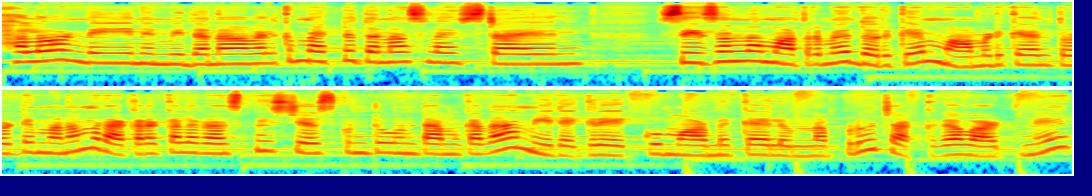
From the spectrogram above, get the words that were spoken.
హలో అండి నేను మీ Dhana. Welcome back to Dhana's lifestyle. సీజన్లో మాత్రమే దొరికే మామిడికాయలతోటి మనం రకరకాల రెసిపీస్ చేసుకుంటూ ఉంటాం కదా. మీ దగ్గర ఎక్కువ మామిడికాయలు ఉన్నప్పుడు చక్కగా వాటిని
